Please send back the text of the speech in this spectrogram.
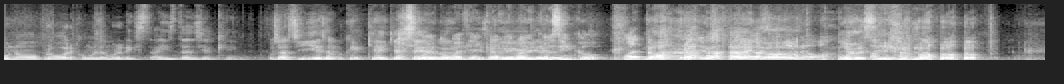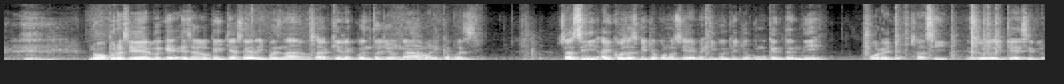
uno probar como el amor a distancia que... O sea, sí es algo que, que hay que hacer, güey. como el de que Marica hacer. 5. 4, No. 3, Ay, 2, no. 1. Yo sí, no. No, pero sí hay algo que es algo que hay que hacer y pues nada, o sea, ¿qué le cuento yo? Nada, marica, pues o sea, sí, hay cosas que yo conocía de México y que yo como que entendí por ella, o sea, sí, eso hay que decirlo.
